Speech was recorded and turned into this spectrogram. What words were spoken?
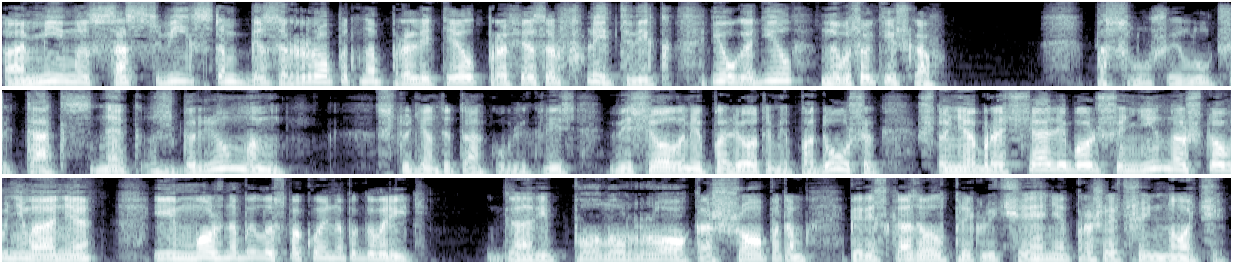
А мимо со свистом безропотно пролетел профессор Флитвик и угодил на высокий шкаф. — Послушай лучше, как Снег с Грюмом... Студенты так увлеклись веселыми полетами подушек, что не обращали больше ни на что внимания, и можно было спокойно поговорить. Гарри полурока шепотом пересказывал приключения прошедшей ночи.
